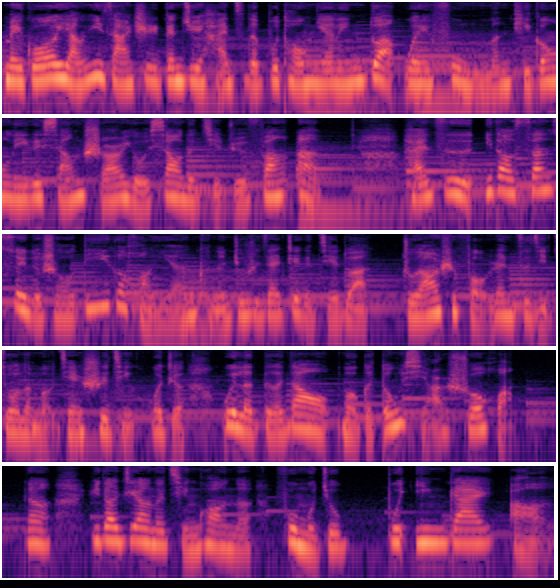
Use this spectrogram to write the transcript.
美国养育杂志根据孩子的不同年龄段，为父母们提供了一个详实而有效的解决方案。孩子一到三岁的时候，第一个谎言可能就是在这个阶段，主要是否认自己做了某件事情，或者为了得到某个东西而说谎。那遇到这样的情况呢，父母就不应该啊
